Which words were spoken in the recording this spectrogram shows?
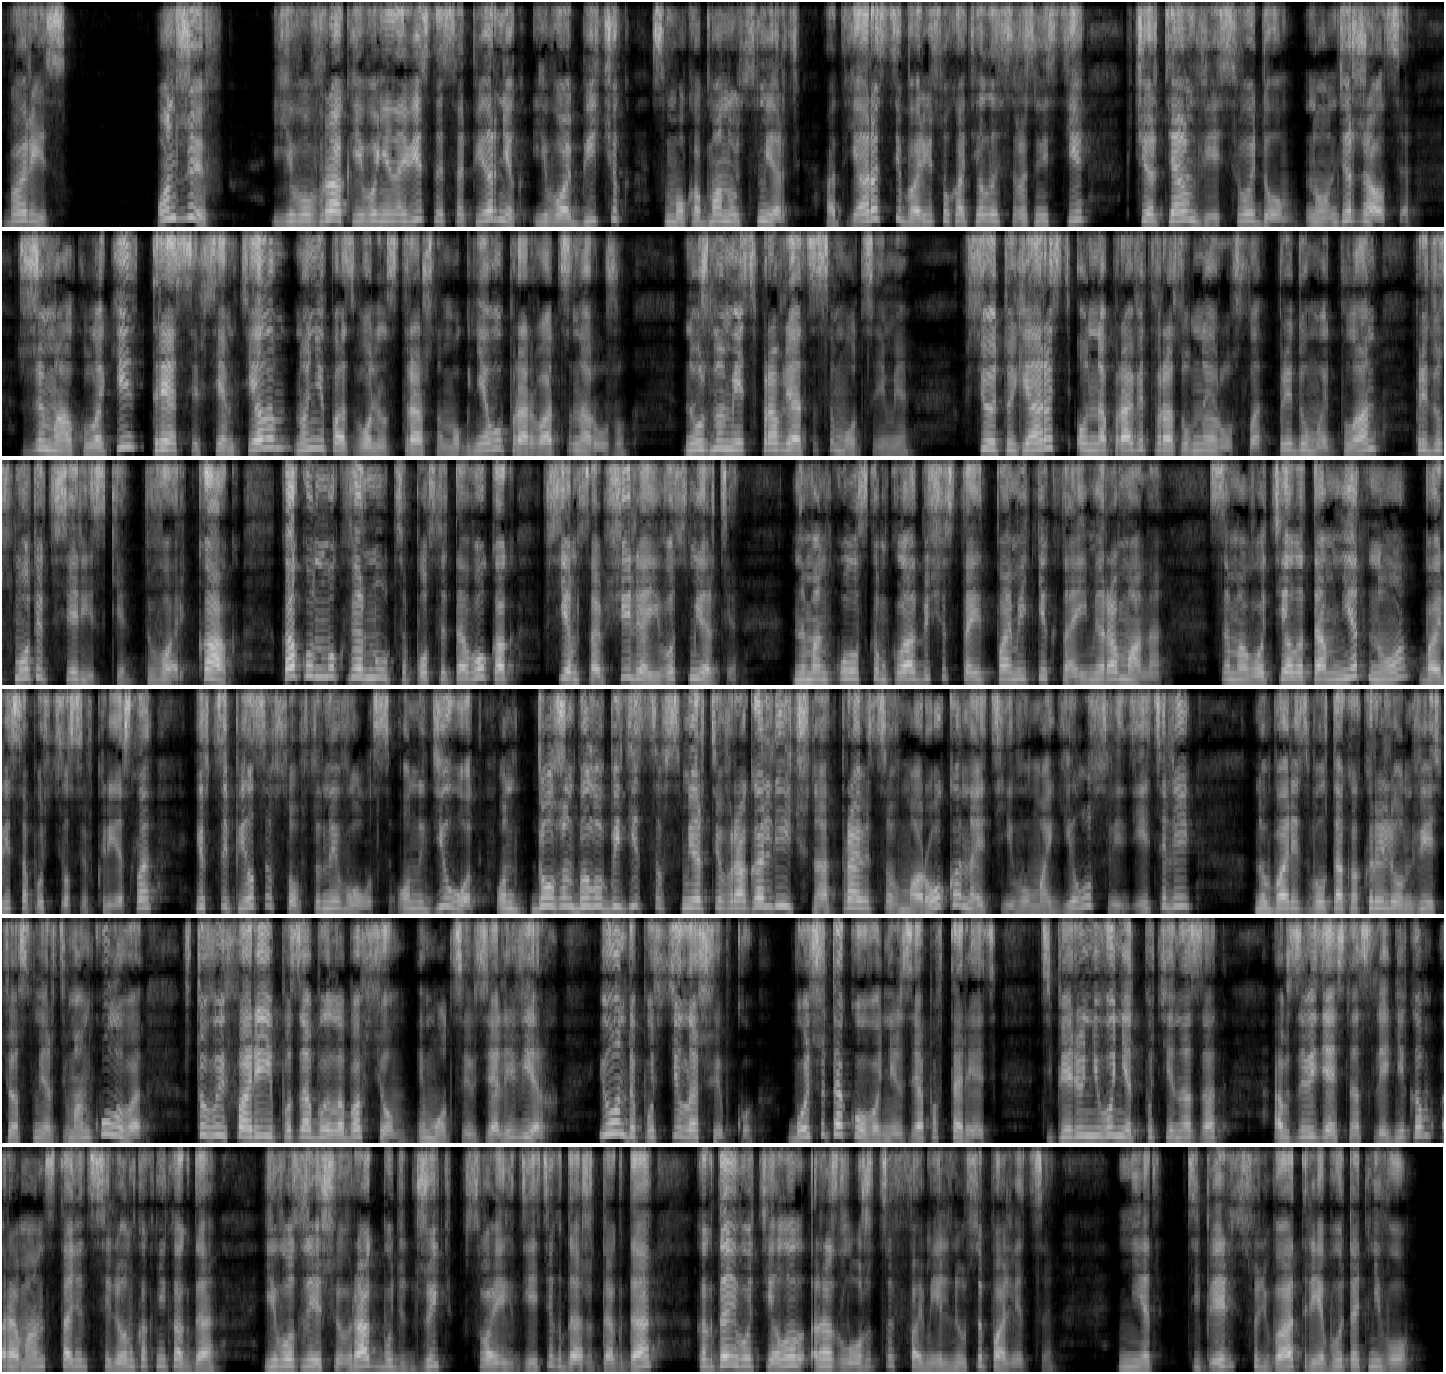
Борис. Он жив. Его враг, его ненавистный соперник, его обидчик смог обмануть смерть. От ярости Борису хотелось разнести к чертям весь свой дом, но он держался. Сжимал кулаки, трясся всем телом, но не позволил страшному гневу прорваться наружу. Нужно уметь справляться с эмоциями. Всю эту ярость он направит в разумное русло, придумает план, предусмотрит все риски. Тварь, как? Как он мог вернуться после того, как всем сообщили о его смерти? На Манкуловском кладбище стоит памятник на имя Романа. Самого тела там нет, но Борис опустился в кресло и вцепился в собственные волосы. Он идиот. Он должен был убедиться в смерти врага лично, отправиться в Марокко, найти его могилу, свидетелей. Но Борис был так окрылен вестью о смерти Манкулова, что в эйфории позабыл обо всем. Эмоции взяли верх, и он допустил ошибку. Больше такого нельзя повторять. Теперь у него нет пути назад. Обзаведясь наследником, Роман станет силен как никогда. Его злейший враг будет жить в своих детях даже тогда, когда его тело разложится в фамильной усыпальнице. Нет, теперь судьба требует от него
